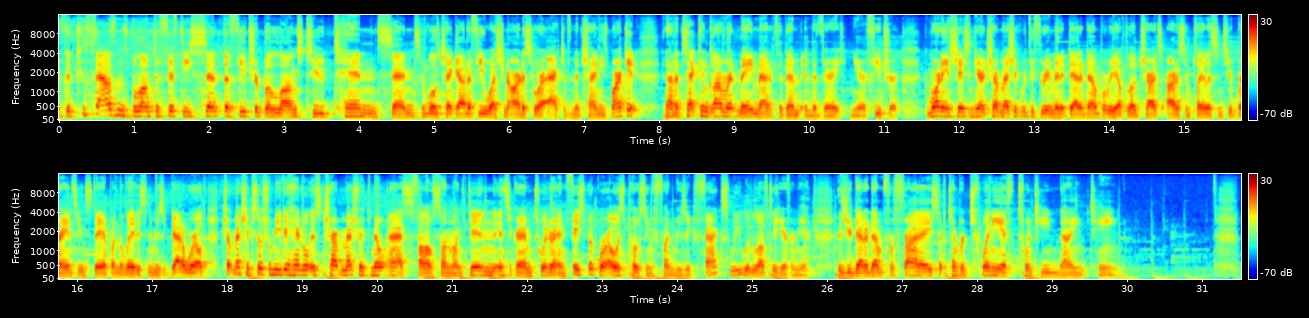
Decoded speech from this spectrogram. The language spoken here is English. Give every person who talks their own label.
Speaker 1: If the 2000s belong to 50 Cent, the future belongs to 10 Cent. We'll check out a few Western artists who are active in the Chinese market and how the tech conglomerate may matter to them in the very near future. Good morning, it's Jason here at Chartmetric with your three minute data dump where we upload charts, artists, and playlists into your brain so you can stay up on the latest in the music data world. Chartmetric's social media handle is Chartmetric, no S. Follow us on LinkedIn, Instagram, Twitter, and Facebook. We're always posting fun music facts. We would love to hear from you. This is your data dump for Friday, September 20th, 2019.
